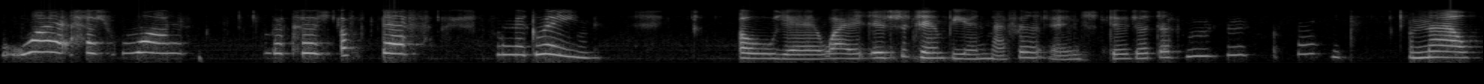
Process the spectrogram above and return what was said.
Wyatt has won because of death from the green. Oh yeah, Wyatt is the champion, my friends. Hmm, hmm, hmm. And now,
